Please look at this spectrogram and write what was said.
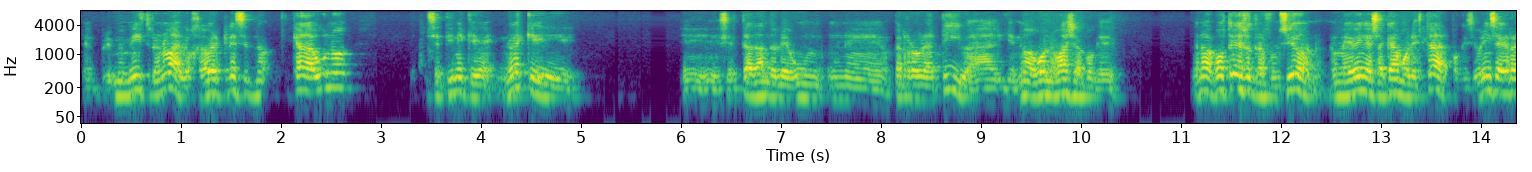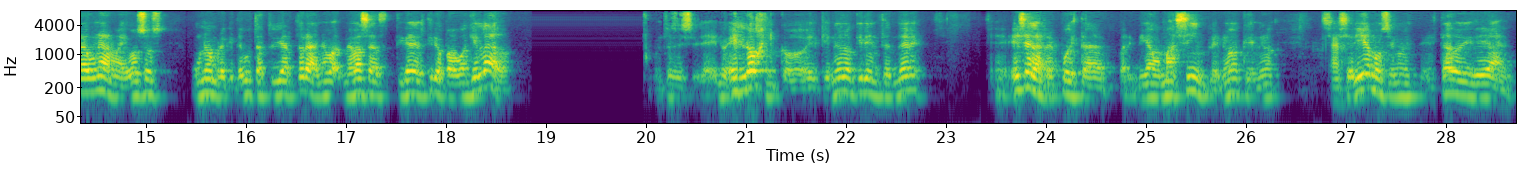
El primer ministro no va, los Javier Knesset no. Cada uno se tiene que. No es que eh, se está dándole una prerrogativa a alguien. No, vos no vayas porque. No, no, vos tenés otra función. No me vengas acá a molestar, porque si venís a agarrar un arma y vos sos un hombre que te gusta estudiar Torah, no, me vas a tirar el tiro para cualquier lado. Entonces, eh, es lógico, el que no lo quiere entender esa es la respuesta, digamos, más simple, ¿no? Que no, si seríamos en un estado ideal,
